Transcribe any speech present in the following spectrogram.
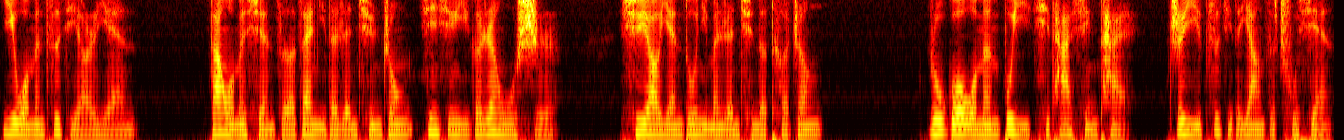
以我们自己而言，当我们选择在你的人群中进行一个任务时，需要研读你们人群的特征。如果我们不以其他形态，只以自己的样子出现，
